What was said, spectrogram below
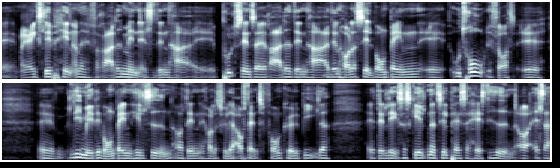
øh, man kan ikke slippe hænderne fra rattet, men altså, den har øh, pulssensor i rattet, den, har, den holder selv vognbanen øh, utrolig flot. Øh, øh, lige midt i vognbanen hele tiden, og den holder selvfølgelig afstand til forankørende biler. Øh, den læser skiltene og tilpasser hastigheden, og altså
